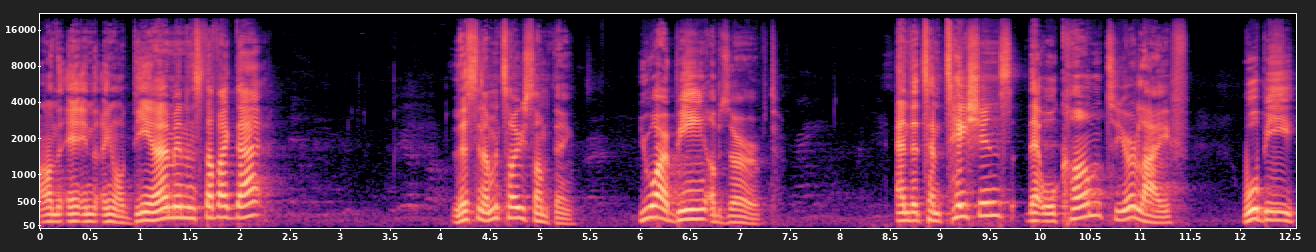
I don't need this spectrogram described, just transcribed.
On the, in, you know, DMing and stuff like that. Listen, I'm gonna tell you something. You are being observed. And the temptations that will come to your life will be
